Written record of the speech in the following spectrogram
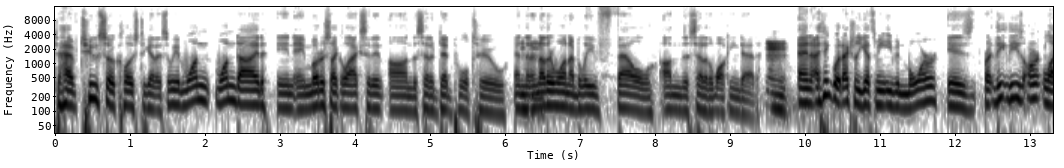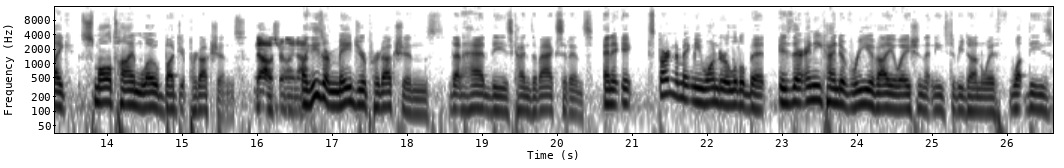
to have two so close together. So we had one one died in a motorcycle accident on the set of Deadpool 2, and mm-hmm. then another one, I believe, fell on the set of The Walking Dead. Mm. And I think what actually gets me even more is right, th- these aren't like small time, low budget productions. No, certainly not. Like these are major productions that had these kinds of accidents. And it, it starting to make me wonder a little bit is there any kind of reevaluation that needs to be done with what these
